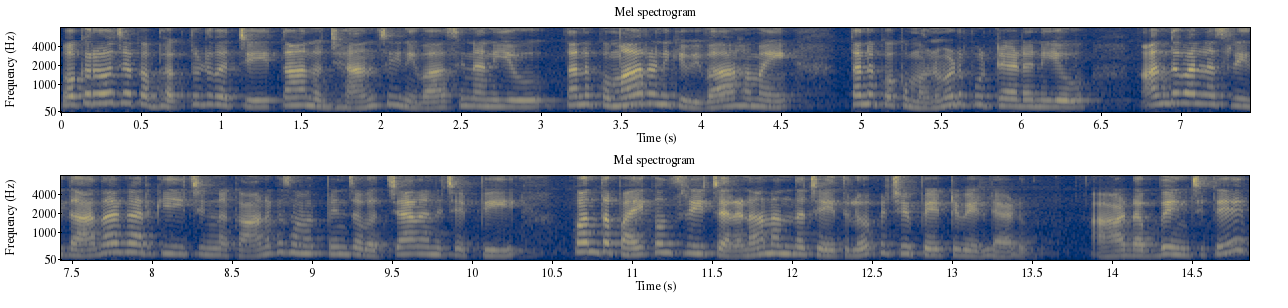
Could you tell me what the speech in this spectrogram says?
ఒకరోజు ఒక భక్తుడు వచ్చి తాను ఝాన్సీ నివాసిననియు తన కుమారునికి వివాహమై తనకు ఒక మనుమడు పుట్టాడనియు అందువల్ల శ్రీ దాదాగారికి ఈ చిన్న కానుక సమర్పించవచ్చానని చెప్పి కొంత పైకం శ్రీ చరణానంద చేతిలో పిచ్చిపెట్టి వెళ్ళాడు. ఆ డబ్బు ఎంచితే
